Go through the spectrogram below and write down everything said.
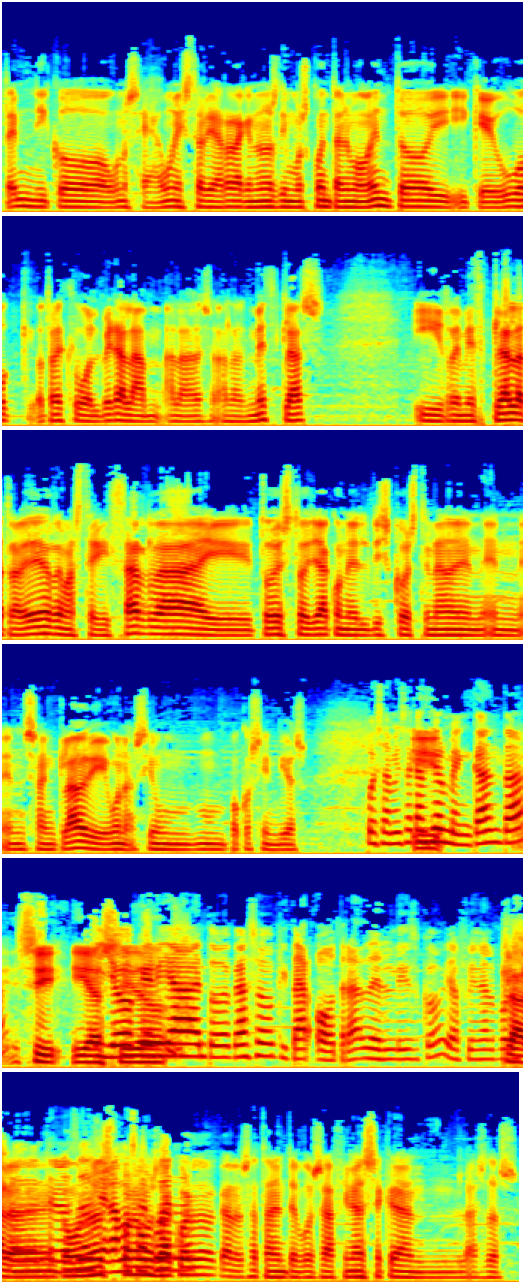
técnico, no sé, una historia rara que no nos dimos cuenta en el momento y, y que hubo que, otra vez que volver a, la- a, las, a las mezclas y remezclarla a través de remasterizarla y todo esto ya con el disco estrenado en, en, en SoundCloud y bueno, así un, un poco sin Dios. Pues a mí esa Y- canción me encanta. Sí, y ha Y yo sido... quería, en todo caso, quitar otra del disco y al final por claro, eso eh, entre los como dos no nos llegamos a ponemos de acuerdo. acuerdo, claro, exactamente, pues al final se quedan las dos.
